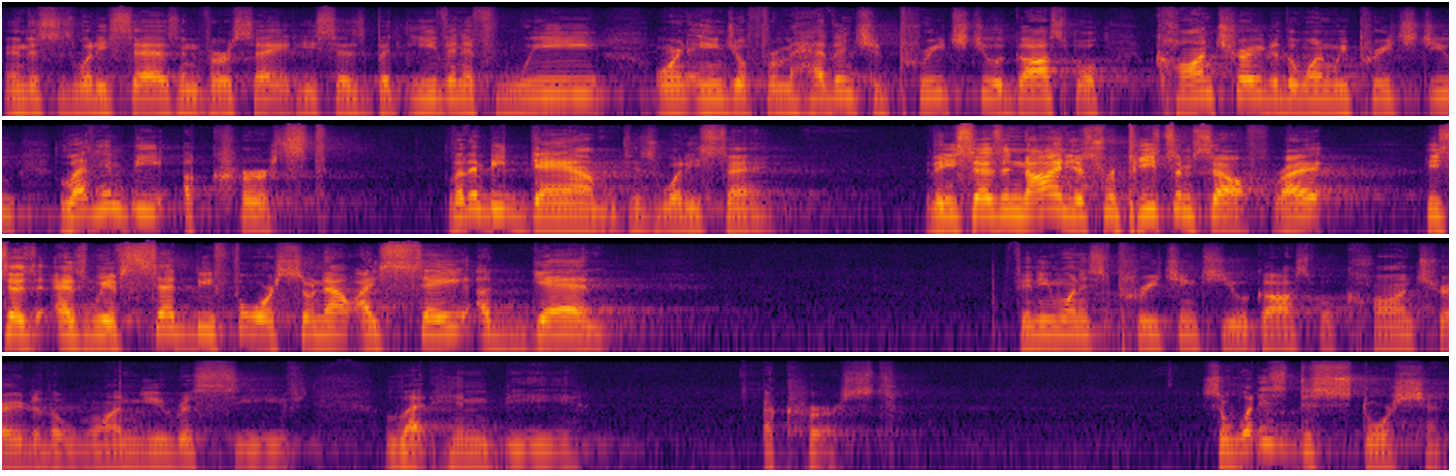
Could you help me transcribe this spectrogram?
And this is what he says in verse 8. He says, But even if we or an angel from heaven should preach to you a gospel contrary to the one we preached to you, let him be accursed. Let him be damned, is what he's saying. And then he says in 9, he just repeats himself, right? He says, As we have said before, so now I say again. If anyone is preaching to you a gospel contrary to the one you received, let him be accursed. So, what is distortion?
